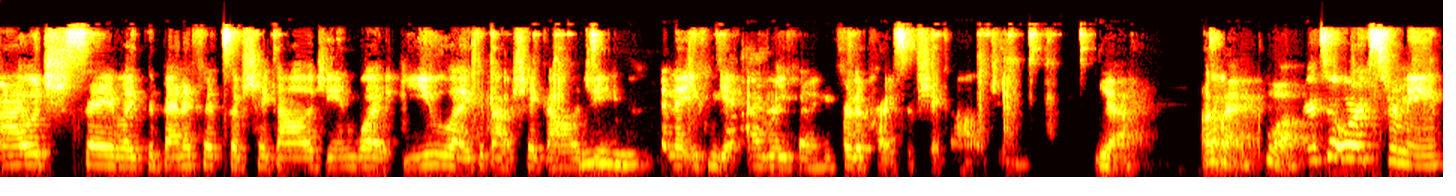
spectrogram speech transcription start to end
I would say like the benefits of Shakeology and what you like about Shakeology mm-hmm. and that you can get everything for the price of Shakeology. Yeah, Okay, cool. That's what works for me.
